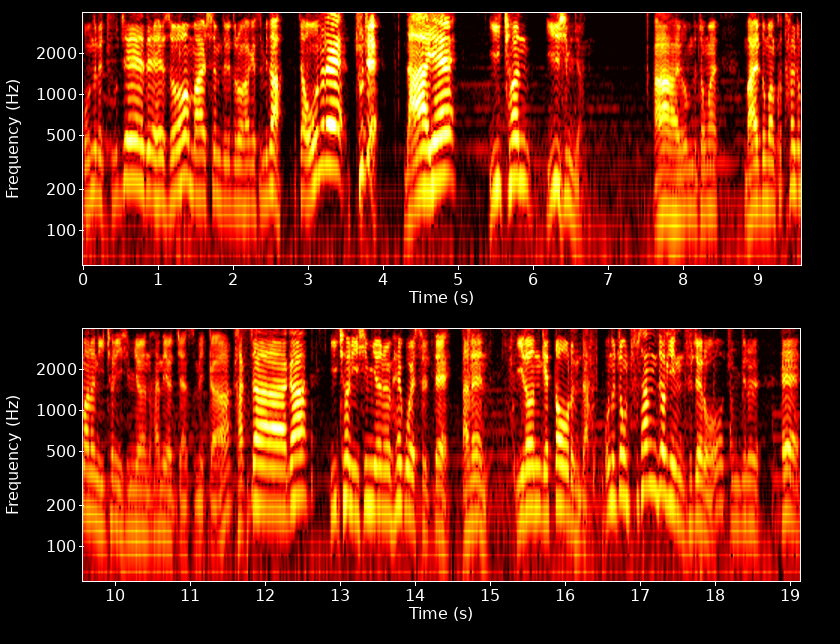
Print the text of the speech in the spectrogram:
오늘의 주제에 대해서 말씀드리도록 하겠습니다. 자, 오늘의 주제! 나의 2020년. 아, 여러분들 정말 말도 많고 탈도 많은 2020년 한 해였지 않습니까? 각자가 2020년을 회고했을 때 나는 이런 게 떠오른다. 오늘 조금 추상적인 주제로 준비를 해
